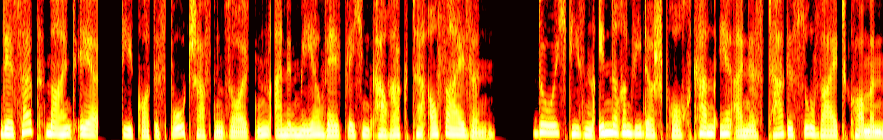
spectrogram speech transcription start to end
Deshalb meint er, die Gottesbotschaften sollten einen mehr weltlichen Charakter aufweisen. Durch diesen inneren Widerspruch kann er eines Tages so weit kommen,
